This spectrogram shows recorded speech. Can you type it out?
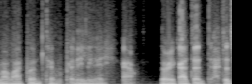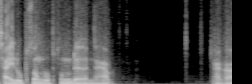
มาวาดเพิ่มเติมไปเรื่อยๆนะครับ โดยการจะอาจจะใช้รูปทรงรูปทรงเดิมนะครับ แล้วก็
